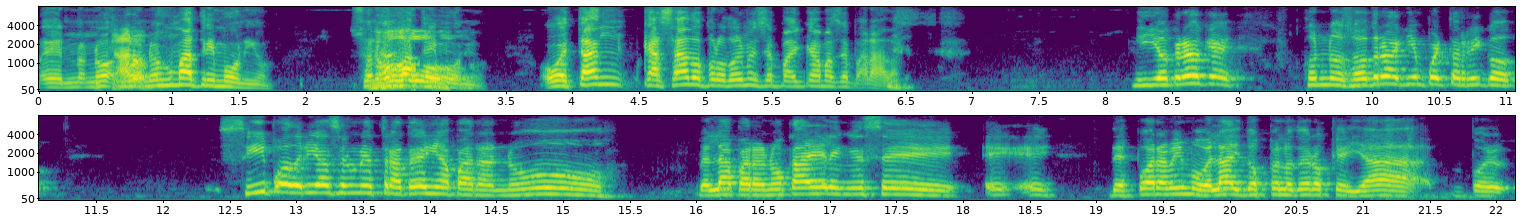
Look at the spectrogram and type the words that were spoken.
Eh, no, no, no, es un matrimonio. Eso no, es un matrimonio. O están casados pero duermen en camas separadas. Y yo creo que con nosotros aquí en Puerto Rico sí podría ser una estrategia para no, ¿verdad? Para no caer en ese... Eh, eh, después ahora mismo, ¿verdad? Hay dos peloteros que ya por,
